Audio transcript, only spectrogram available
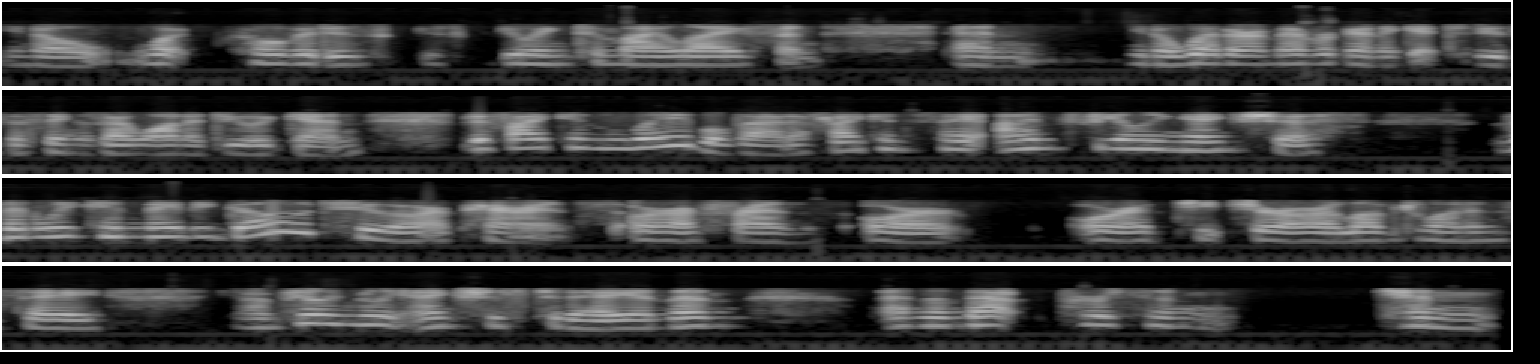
you know what COVID is is doing to my life and and you know whether I'm ever going to get to do the things I want to do again. But if I can label that, if I can say I'm feeling anxious, then we can maybe go to our parents or our friends or or a teacher or a loved one and say, I'm feeling really anxious today, and then and then that person can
